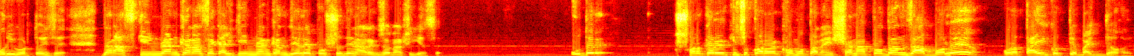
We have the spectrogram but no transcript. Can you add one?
পরিবর্তন হয়েছে। ধরেন আজকে ইমরান খান আছে, কালকে ইমরান খান জেলে পরশুদিন আরেকজন আসি গেছে ওদের সরকারের কিছু করার ক্ষমতা নাই। সেনা প্রধান যা বলে, ওরা তাই করতে বাধ্য হয়।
